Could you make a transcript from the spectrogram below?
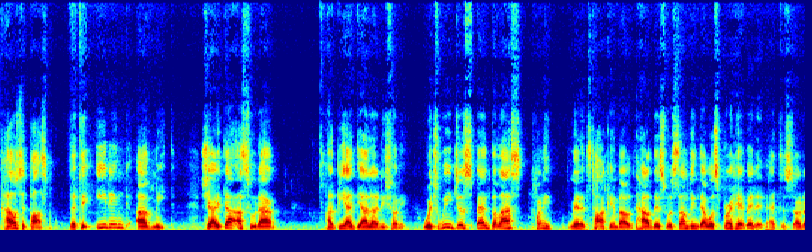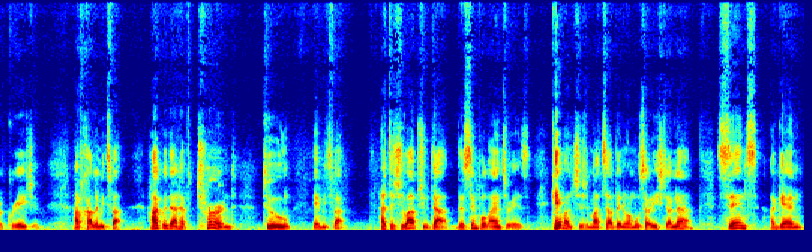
How is it possible that the eating of meat she'aita asura al pi rishoni, which we just spent the last 20 minutes talking about how this was something that was prohibited at the start of creation. How could that have turned to a mitzvah? The simple answer is since again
